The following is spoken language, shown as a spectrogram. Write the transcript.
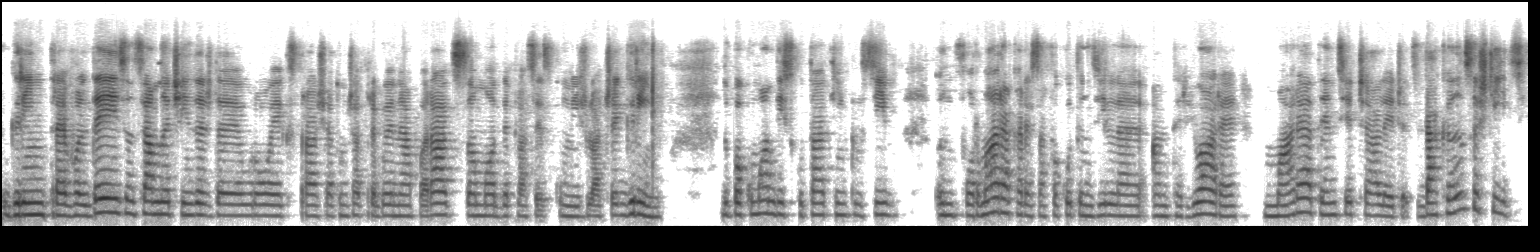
Green Travel Days înseamnă 50 de euro extra și atunci trebuie neapărat să mă deplasez cu mijloace green după cum am discutat inclusiv în formarea care s-a făcut în zilele anterioare, mare atenție ce alegeți. Dacă însă știți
